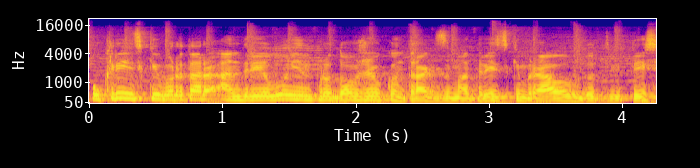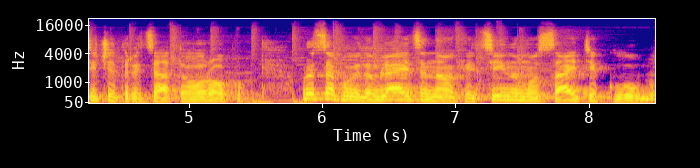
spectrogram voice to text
Український воротар Андрій Лунін продовжив контракт з мадридським реалом до 2030 року. Про це повідомляється на офіційному сайті клубу.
